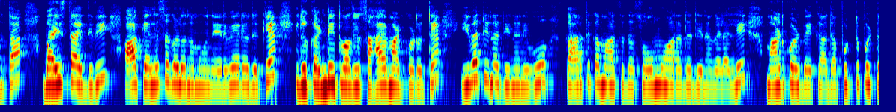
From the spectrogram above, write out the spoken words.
ಅಂತ ಬಯಸ್ತಾ ಇದ್ದೀವಿ. ಆ ಕೆಲಸಗಳು ನಮಗೆ ನೆರವೇರೋದಕ್ಕೆ ಇದು ಖಂಡಿತವಾಗ್ಲೂ ಸಹಾಯ ಮಾಡಿಕೊಡುತ್ತೆ. ಇವತ್ತಿನ ದಿನ ನೀವು ಕಾರ್ತಿಕ ಮಾಸದ ಸೋಮವಾರದ ದಿನಗಳಲ್ಲಿ ಮಾಡಿಕೊಳ್ಬೇಕಾದ ಪುಟ್ಟ ಪುಟ್ಟ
